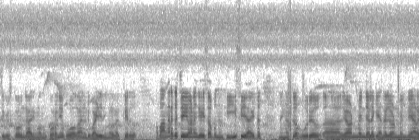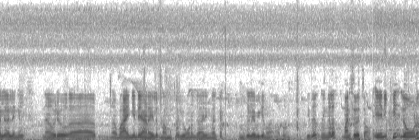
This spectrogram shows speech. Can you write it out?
സിവിൽ സ്കോറും കാര്യങ്ങളൊന്നും കുറഞ്ഞു പോകാൻ ഒരു വഴി നിങ്ങൾ വെക്കരുത്. അപ്പോൾ അങ്ങനെയൊക്കെ ചെയ്യുവാണെങ്കിൽ ഗൈസ് അപ്പോൾ നിങ്ങൾക്ക് ഈസി ആയിട്ട് നിങ്ങൾക്ക് ഒരു ഗവൺമെന്റ് അല്ലെങ്കിൽ കേന്ദ്ര ഗവൺമെന്റിനെ ആണെങ്കിലും അല്ലെങ്കിൽ ഒരു ബാങ്കിന്റെ ആണെങ്കിലും നമുക്ക് ലോണും കാര്യങ്ങളൊക്കെ നമുക്ക് ലഭിക്കുന്നതാണ്. അപ്പം ഇത് നിങ്ങൾ മനസ്സിൽ വെച്ചോണം എനിക്ക് ലോണ്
